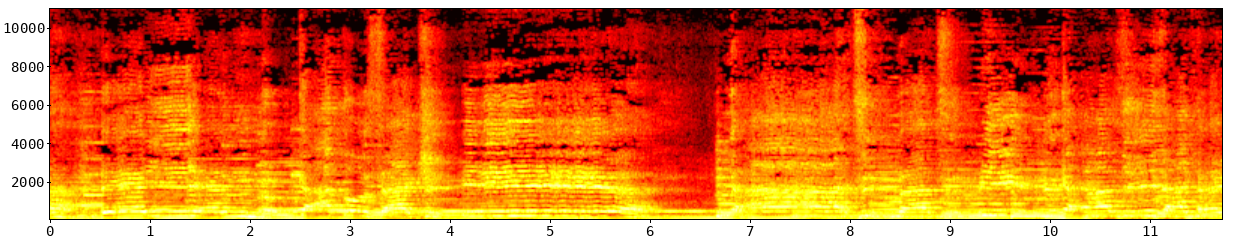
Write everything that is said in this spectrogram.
が永遠の後先夏祭りが時だたい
